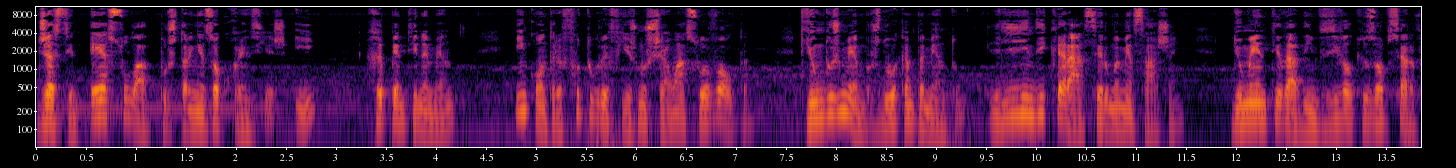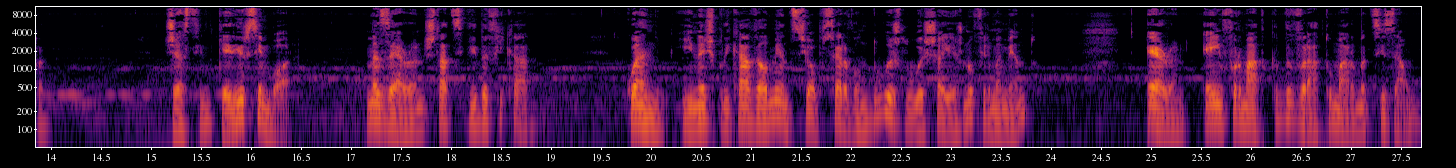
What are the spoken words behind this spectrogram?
Justin é assolado por estranhas ocorrências e, repentinamente, encontra fotografias no chão à sua volta, que um dos membros do acampamento lhe indicará ser uma mensagem de uma entidade invisível que os observa. Justin quer ir-se embora, mas Aaron está decidido a ficar. Quando, inexplicavelmente, se observam duas luas cheias no firmamento, Aaron é informado que deverá tomar uma decisão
